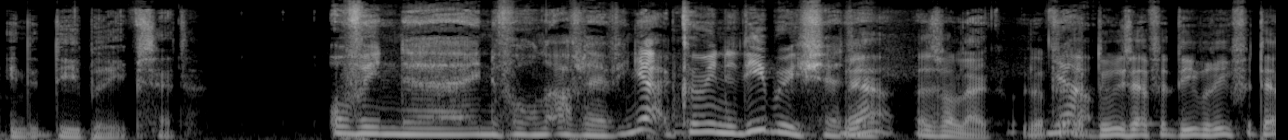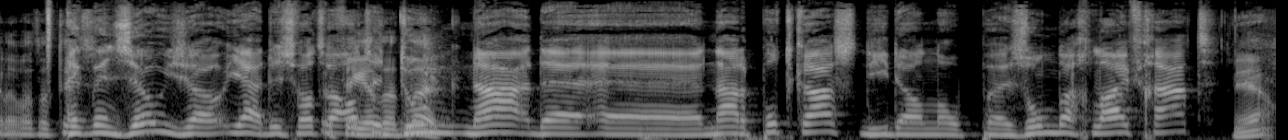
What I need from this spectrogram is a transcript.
in de debrief zetten. Of in de, in de volgende aflevering. Ja, kunnen we in de debrief zetten. Ja, dat is wel leuk. Ja. Doe eens even debrief vertellen wat dat is. Ik ben sowieso, ja, dus wat we Dat altijd doen na de, eh, na de podcast, die dan op eh, zondag live gaat, Ja,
